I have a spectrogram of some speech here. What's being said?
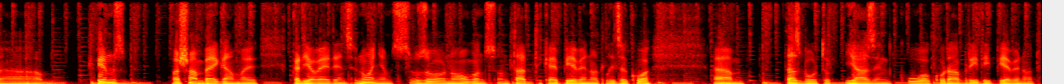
uh, pirms pašām beigām, vai kad jau ēdiens ir noņemts uz, no uguns, un tad tikai pievienot līdz ar ko um, tas būtu jāzina, ko kurā brīdī pievienot.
